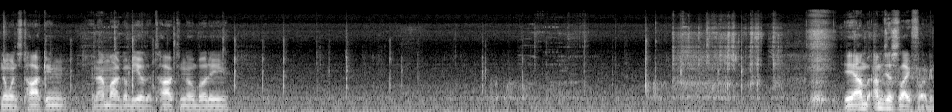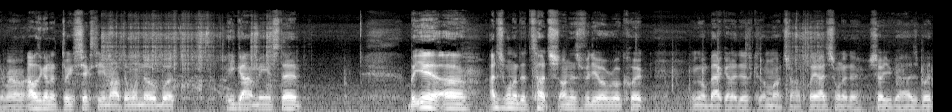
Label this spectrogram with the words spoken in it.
No one's talking, and I'm not going to be able to talk to nobody. Yeah, I'm, I'm just like fucking around. I was going to 360 him out the window, but he got me instead. But yeah, uh, I just wanted to touch on this video real quick. I'm gonna back out of this because I'm not trying to play. I just wanted to show you guys. But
